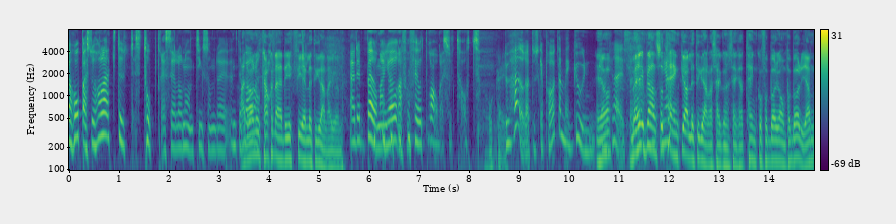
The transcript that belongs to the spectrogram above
Jag hoppas du har lagt ut toppdress eller någonting som det inte Ja, det bara... var nog kanske där det gick fel lite grann Gun. Ja, det bör man göra för att få ett bra resultat. Okej. Du hör att du ska prata med Gun Ja, gräset. men ibland så Ja. tänker jag lite grann så här, Gun, så tänker jag, tänk att få börja om på början.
